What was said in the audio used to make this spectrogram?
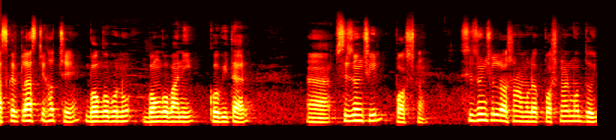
আজকের ক্লাসটি হচ্ছে বঙ্গবনু, বঙ্গবাণী কবিতার সৃজনশীল প্রশ্ন। সৃজনশীল রচনামূলক প্রশ্নের মধ্যেই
